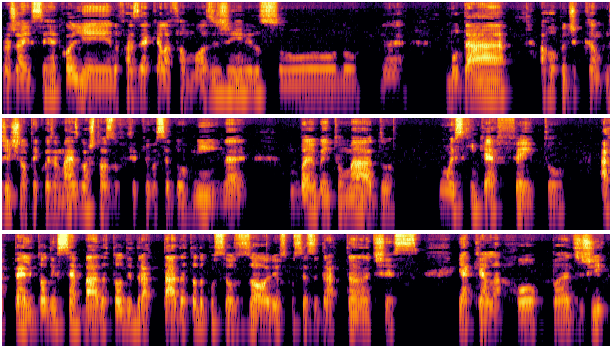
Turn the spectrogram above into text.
para já ir se recolhendo, fazer aquela famosa higiene do sono, né? Mudar a roupa de cama. Gente, não tem coisa mais gostosa do que você dormir, né? Um banho bem tomado, um skincare feito, a pele toda encebada, toda hidratada, toda com seus óleos, com seus hidratantes. E aquela roupa de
